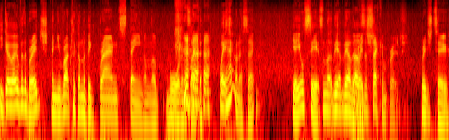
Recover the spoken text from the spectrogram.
you go over the bridge and you right click on the big brown stain on the wall inside the. Wait, hang on a sec. Yeah, you'll see it's on the the, the other Oh, bridge. there's a second bridge. bridge two.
